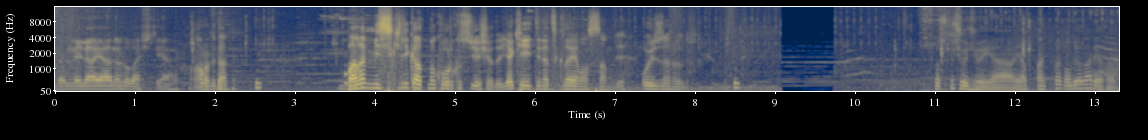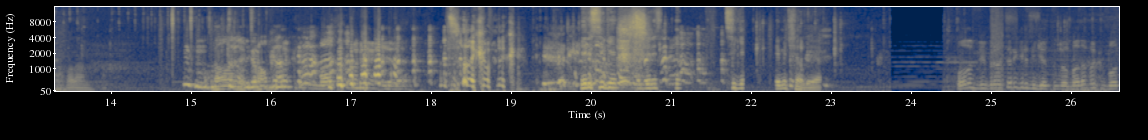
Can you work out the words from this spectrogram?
Adamın eli ayağına dolaştı ya. Harbiden. Bana miskilik atma korkusu yaşadı. Ya Caitlyn'e tıklayamazsam diye. O yüzden öldü. Rospu çocuğu ya. Yap mantıklı oluyorlar ya tarafa falan. Ne olacak? Oynuyor ya. Salak amına Birisi gel, birisi gel, birisi gel, gemi çalıyor. Oğlum vibratör girdi götüme. Bana bakın bot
